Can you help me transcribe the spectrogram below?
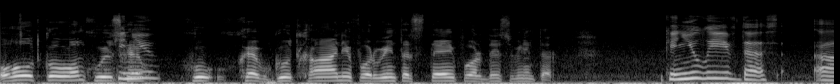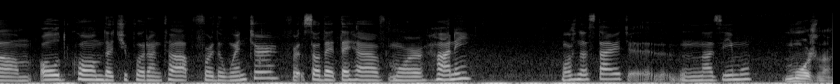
old comb who is Can you- who have good honey for winter stay for this winter Can you leave the um, old comb that you put on top for the winter for, so that they have more honey? Можно ставить э, на зиму? можно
